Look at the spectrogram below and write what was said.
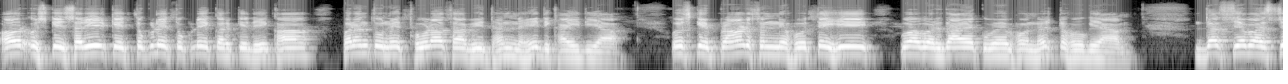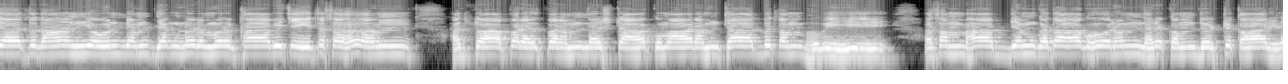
और उसके शरीर के टुकड़े टुकड़े करके देखा, परंतु उन्हें थोड़ा सा भी धन नहीं दिखाई दिया। उसके प्राण शून्य होते ही वह वरदायक वैभव नष्ट हो गया। दस्यवश्च तदान्योन्यम जघ्नुर्मूर्खा विचेतस। हवा परस्परम नष्टा कुमारम चाद्भुतम भुवि। असंभाव्यम गता घोरम नरकम दुष्टकारिण।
